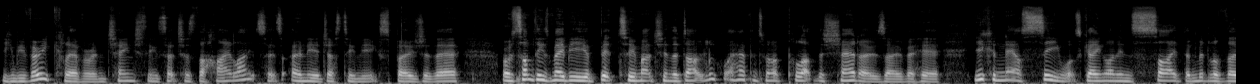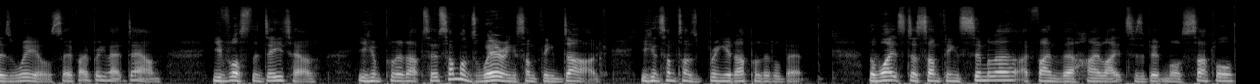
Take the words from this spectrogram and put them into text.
you can be very clever and change things such as the highlights, so it's only adjusting the exposure there. Or if something's maybe a bit too much in the dark, look what happens when I pull up the shadows over here. You can now see what's going on inside the middle of those wheels. So if I bring that down, you've lost the detail. You can pull it up. So if someone's wearing something dark, you can sometimes bring it up a little bit. The whites does something similar. I find the highlights is a bit more subtle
